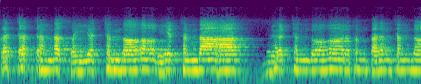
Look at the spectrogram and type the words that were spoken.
प्रच्छन्दः संयच्छन्दो वियच्छन्दाः मृगच्छन्दो रथम् तरम् छन्दो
